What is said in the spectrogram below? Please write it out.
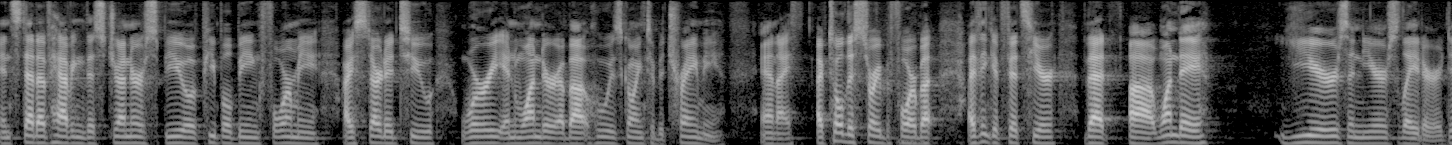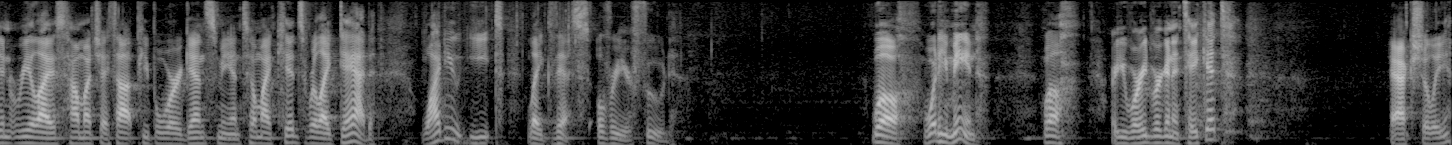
instead of having this generous view of people being for me, I started to worry and wonder about who is going to betray me. And I, I've told this story before, but I think it fits here that uh, one day, years and years later, I didn't realize how much I thought people were against me until my kids were like, Dad, why do you eat like this over your food? Well, what do you mean? Well, are you worried we're going to take it? Actually,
